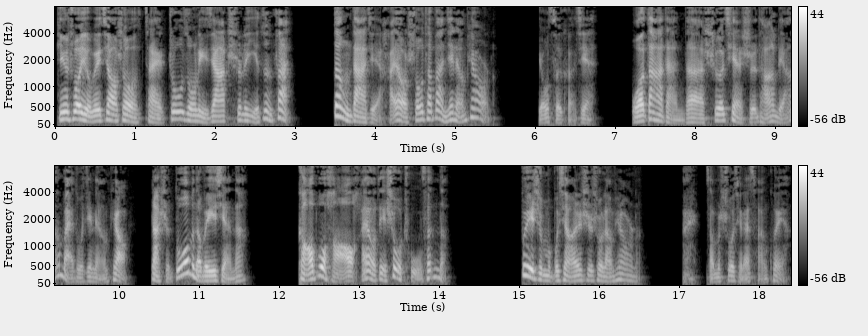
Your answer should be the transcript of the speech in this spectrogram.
听说有位教授在周总理家吃了一顿饭，邓大姐还要收他半斤粮票呢。由此可见。我大胆的赊欠食堂两百多斤粮票，那是多么的危险呢？搞不好还要得受处分呢。为什么不向恩师收粮票呢？哎，咱们说起来惭愧啊，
